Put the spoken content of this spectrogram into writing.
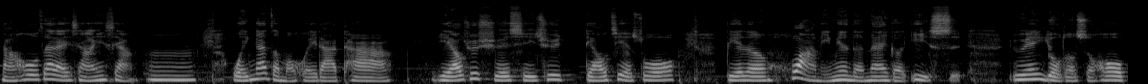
然后再来想一想，嗯，我应该怎么回答他？也要去学习去了解说别人话里面的那个意思，因为有的时候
